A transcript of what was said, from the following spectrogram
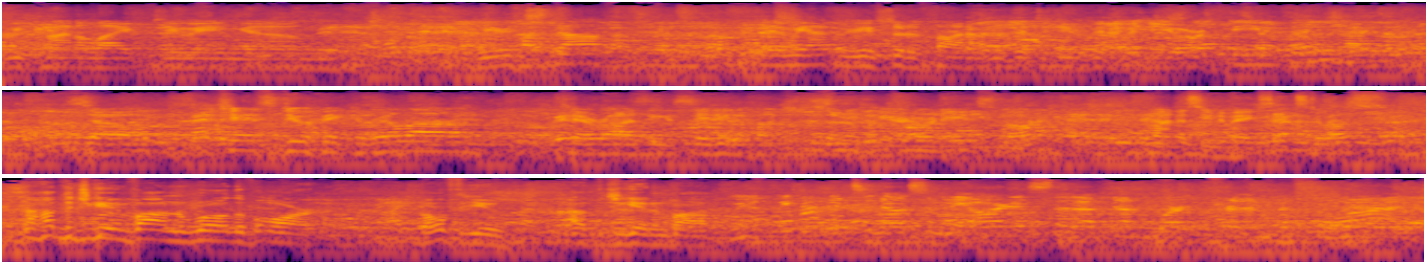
we kind of like doing um, weird stuff. And we, had, we sort of thought it would be good to do a bit of a New York theme thing. So, a chance to do a big gorilla, terrorizing a city with a bunch of sort of weird ornate smoke. Kind of seemed to make sense to us. Now, how did you get involved in the world of art? Both of you, how did you get involved? We happen to know some of the artists that have done work for them before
